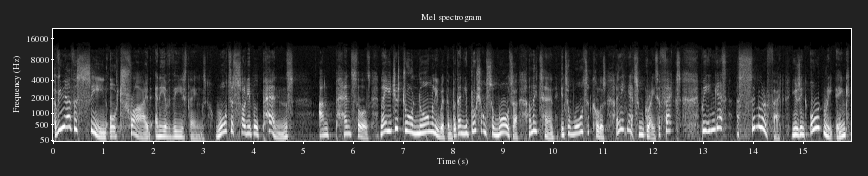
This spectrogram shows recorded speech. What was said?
Have you ever seen or tried any of these things? Water-soluble pens and pencils. Now you just draw normally with them, but then you brush on some water and they turn into watercolours and you can get some great effects. But you can get a similar effect using ordinary ink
